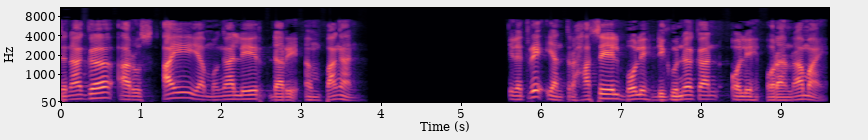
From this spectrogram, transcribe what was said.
tenaga arus air yang mengalir dari empangan. Elektrik yang terhasil boleh digunakan oleh orang ramai.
